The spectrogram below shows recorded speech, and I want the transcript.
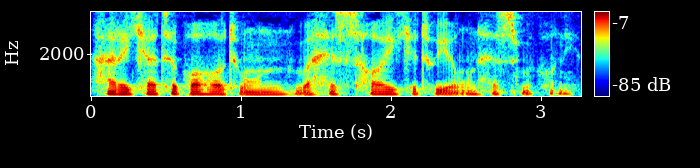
حرکت پاهاتون و حس هایی که توی اون حس می‌کنید.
